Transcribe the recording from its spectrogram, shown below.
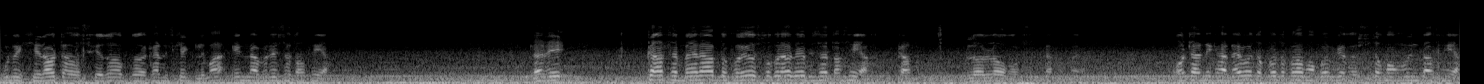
που είναι χειρότερο σχεδόν από το να κάνεις και έγκλημα είναι να βρίζω τα θεία. Δηλαδή κάθε μέρα από το πρωί ως το βράδυ έπιζα τα θεία. Κάθε... λόγος κάθε μέρα. Όταν είχα νεύρα το πρώτο πράγμα που έβγαινε στο στόμα μου είναι τα θεία.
